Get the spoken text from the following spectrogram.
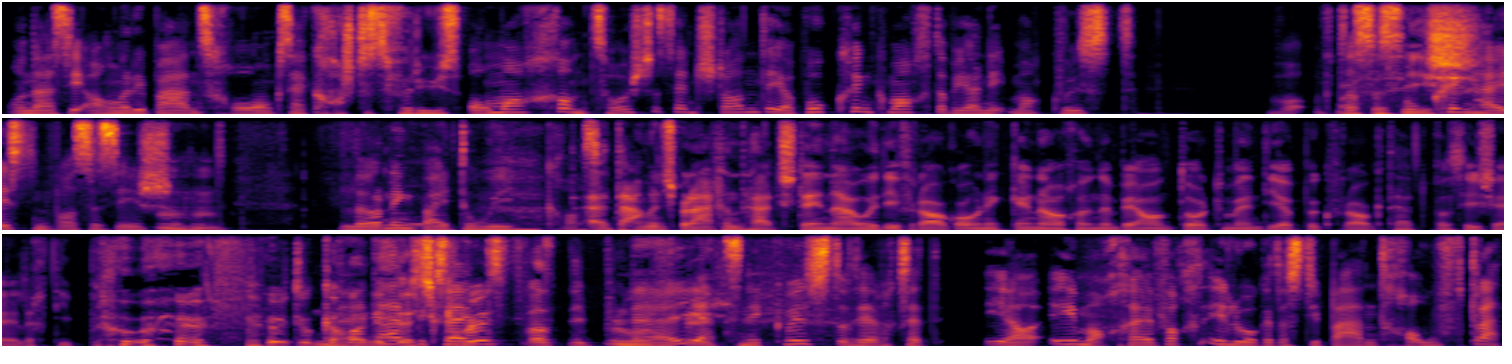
Und dann sind andere Bands gekommen und gesagt, kannst du das für uns auch machen? Und so ist das entstanden. Ich habe Booking gemacht, aber ich habe nicht mal gewusst, dass Was es. Booking heisst und was es ist. Und Learning by doing quasi. Äh, dementsprechend hättest du dann auch die Frage auch nicht genau können beantworten wenn dich jemand gefragt hat, was ist eigentlich dein Beruf? Weil du gar Nein, nicht dann hätte hast gesagt, gewusst, was dein Beruf Nein, ich hätte ist. es nicht gewusst. Und ich habe gesagt, ja, ich mache einfach, ich schaue, dass die Band kann auftreten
